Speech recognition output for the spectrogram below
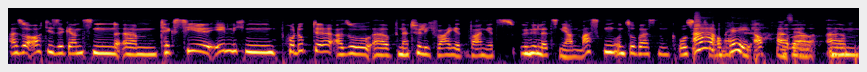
also auch diese ganzen ähm, textilähnlichen Produkte. Also äh, natürlich war jetzt, waren jetzt in den letzten Jahren Masken und sowas ein großes ah, Thema. Ah, okay, auch krass. Aber ja. Ähm,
